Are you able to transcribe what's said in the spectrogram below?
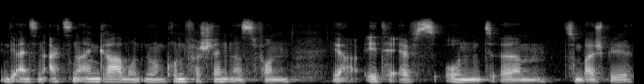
in die einzelnen Aktien eingraben und nur ein Grundverständnis von ja, ETFs und ähm, zum Beispiel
